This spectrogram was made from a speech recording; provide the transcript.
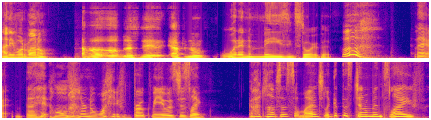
Ánimo, hermano. Have a, a blessed day, afternoon. What an amazing story, babe. Woo! That that hit home. I don't know why it broke me. It was just like God loves us so much. Look at this gentleman's life.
